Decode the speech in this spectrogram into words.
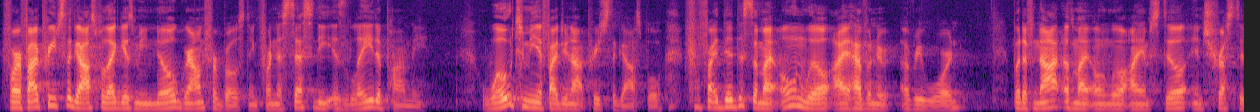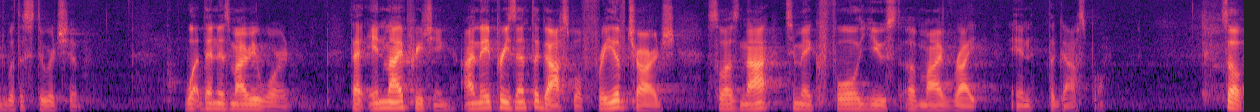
For if I preach the gospel, that gives me no ground for boasting, for necessity is laid upon me. Woe to me if I do not preach the gospel. For if I did this of my own will, I have a reward. But if not of my own will, I am still entrusted with a stewardship. What then is my reward? That in my preaching I may present the gospel free of charge, so as not to make full use of my right in the gospel. So,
